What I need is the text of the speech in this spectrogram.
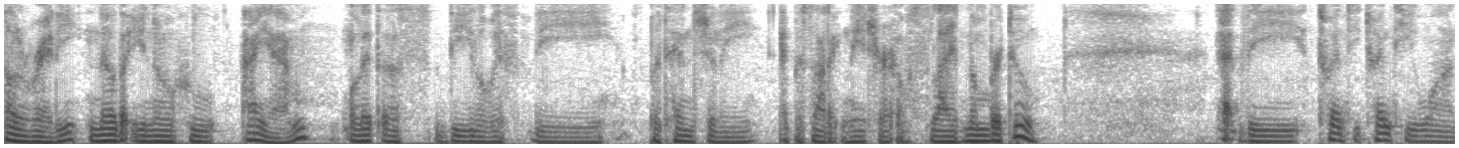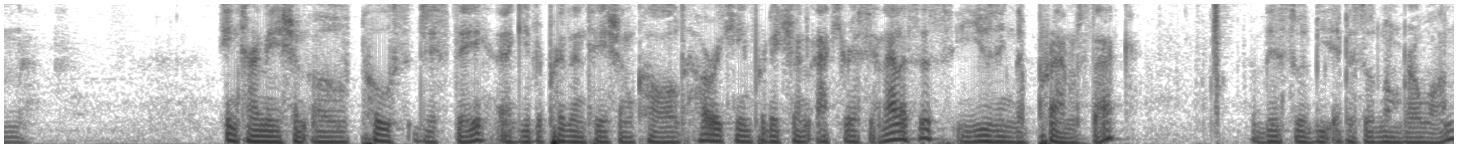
Alrighty, now that you know who I am, let us deal with the potentially episodic nature of slide number two. At the 2021 incarnation of Postgres Day, I gave a presentation called Hurricane Prediction Accuracy Analysis using the Pram stack. This would be episode number one.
